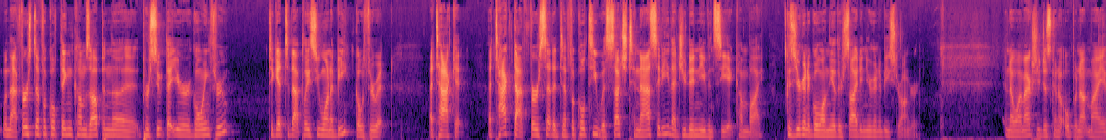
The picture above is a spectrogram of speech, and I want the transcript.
When that first difficult thing comes up in the pursuit that you're going through to get to that place you want to be, go through it. Attack it. Attack that first set of difficulty with such tenacity that you didn't even see it come by. Because you're going to go on the other side and you're going to be stronger. And now I'm actually just going to open up my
